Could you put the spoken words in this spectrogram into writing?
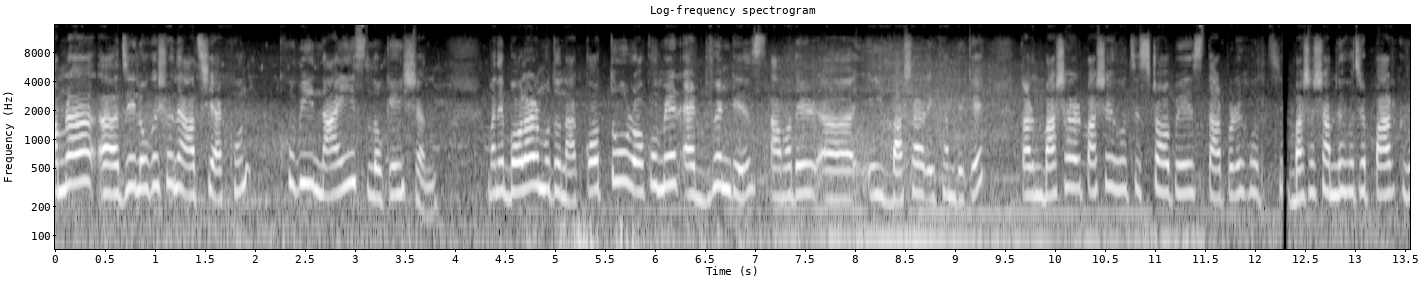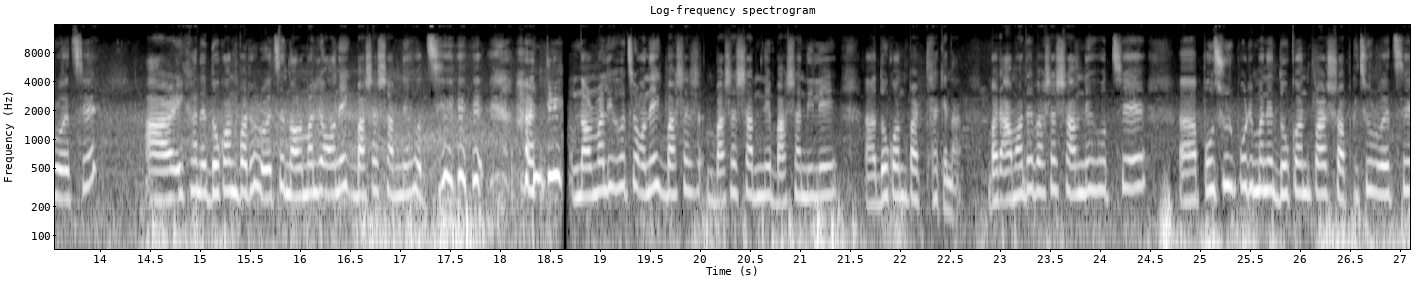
আমরা যে লোকেশনে আছি এখন, খুবই নাইস লোকেশন মানে বলার মতো না, কত রকমের অ্যাডভান্টেজ আমাদের এই বাসার এখান থেকে। কারণ বাসার পাশে হচ্ছে স্টপেজ তারপরে হচ্ছে বাসার সামনে হচ্ছে পার্ক রয়েছে আর এখানে দোকানপাটও রয়েছে। নর্মালি অনেক বাসার সামনে হচ্ছে আন্টি। নর্মালি হচ্ছে অনেক বাসা বাসার সামনে বাসা নিলে দোকানপাট থাকে না। বাট আমাদের বাসার সামনে হচ্ছে প্রচুর পরিমাণে দোকানপাট সব কিছু রয়েছে।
